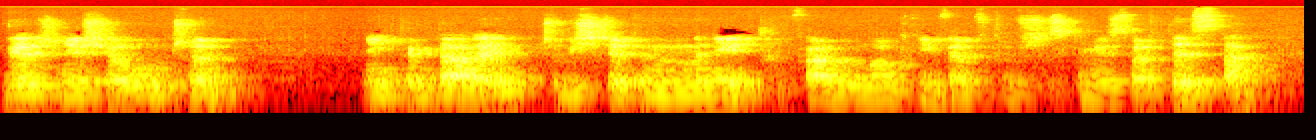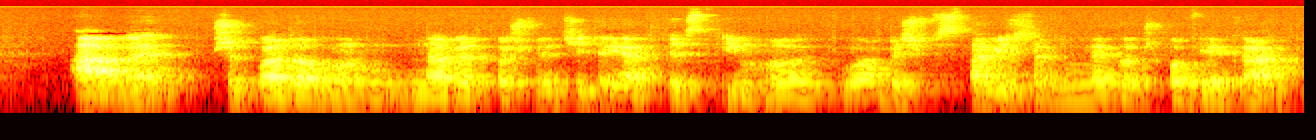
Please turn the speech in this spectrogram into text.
wiecznie się uczy i tak dalej. Oczywiście tym mniej trwałym ogniwem w tym wszystkim jest artysta, ale przykładowo nawet po śmierci tej artystki mogłabyś wstawić tam innego człowieka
